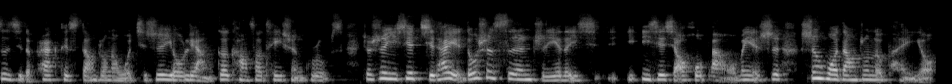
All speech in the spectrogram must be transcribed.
自己的 practice 当中呢，我其实有两个 consultation groups，就是一些其他也都是私人职业的一些一一些小伙伴，我们也是生活当中的朋友，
